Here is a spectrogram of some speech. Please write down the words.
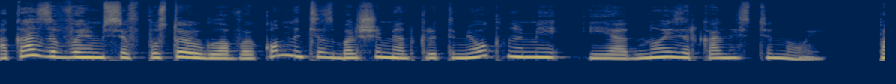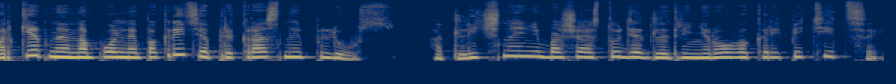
Оказываемся в пустой угловой комнате с большими открытыми окнами и одной зеркальной стеной. Паркетное напольное покрытие – прекрасный плюс. Отличная небольшая студия для тренировок и репетиций.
